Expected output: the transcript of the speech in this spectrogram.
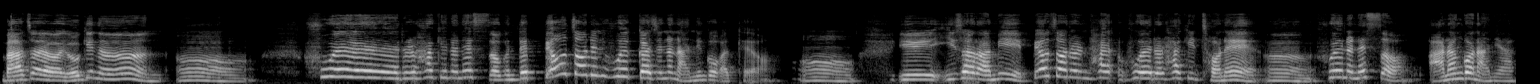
맞아요. 여기는, 어, 후회를 하기는 했어. 근데 뼈저린 후회까지는 아닌 것 같아요. 어, 이, 이 사람이 뼈저른 하, 후회를 하기 전에, 어, 후회는 했어. 안 한 건 아니야.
